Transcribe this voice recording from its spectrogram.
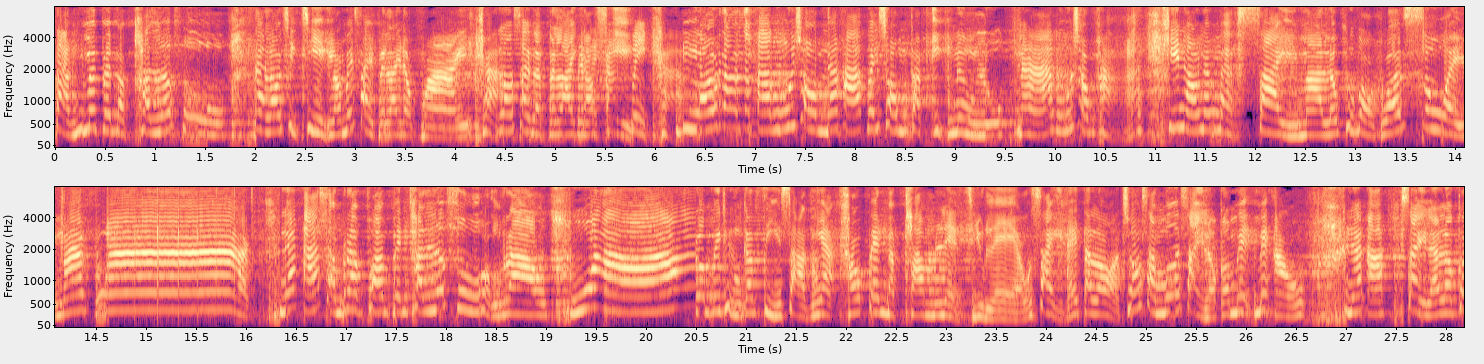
สันที่มันเป็นแบบ colorful แต่เราฉีกๆเราไม่ใส่เป็นลายดอกไม้ค่ะเราใส่แบบเป็นลายเป็นกราลายกราฟิฟิกค่ะ เดี๋ยวเราจะพาคุณผู้ชมนะคะ ไปชมกับอีกหนึ่งลุคนะคุณผู้ชมค่ะที่น้องนางแบบใส่มาแล้วคือบอกว่าสวยมากมากๆนะคะสำหรับความเป็น colorful ของเรา ว้าวรวมไปถึงกับสีสันเนี่ยเขาเป็นแบบ timeless อยู่แล้ว ใส่ได้ตลอดช่วงซัมเมอร์ใส่แล้วก็ไม่ไม่เอานะคะ ใส่แล้วเราก็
